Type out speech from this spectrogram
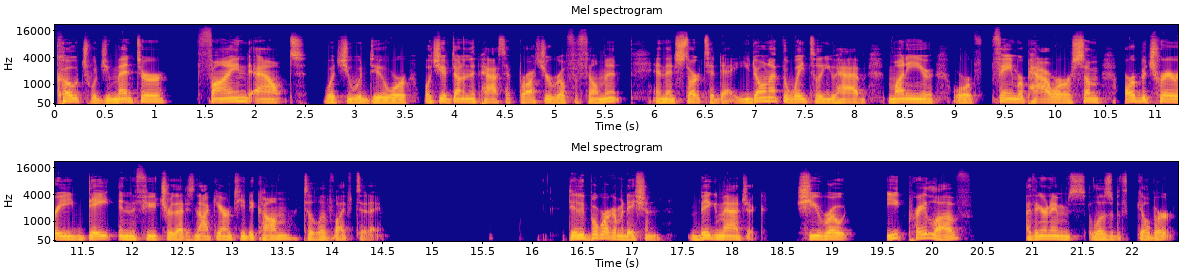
coach? Would you mentor? Find out what you would do or what you have done in the past that brought you real fulfillment and then start today. You don't have to wait till you have money or, or fame or power or some arbitrary date in the future that is not guaranteed to come to live life today. Daily book recommendation Big Magic. She wrote Eat, Pray, Love. I think her name's Elizabeth Gilbert.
